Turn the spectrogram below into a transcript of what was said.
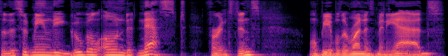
So this would mean the Google owned Nest, for instance, won't be able to run as many ads.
